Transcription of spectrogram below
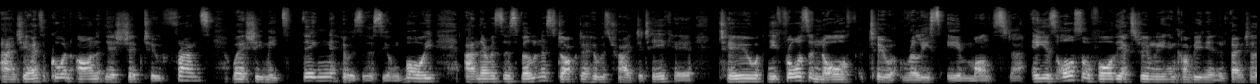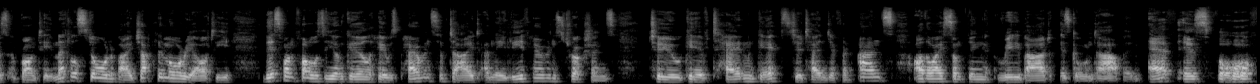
and she ends up going on this ship to France, where she meets Thing, who is this young boy, and there is this villainous doctor who is trying to take her to the frozen north to release a monster. It is also for The Extremely Inconvenient Adventures of Bronte Mettlestone by Jaclyn Moriarty. This one follows a young girl whose parents have died, and they leave her instructions to give 10 gifts to 10 different ants, otherwise something really bad is going to happen. F is for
